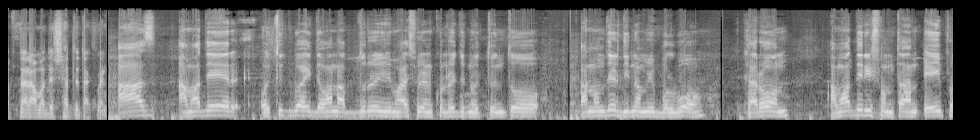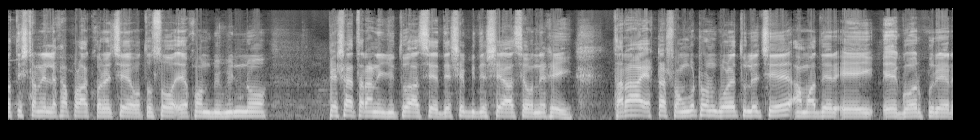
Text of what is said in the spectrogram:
আপনারা আমাদের সাথে থাকবেন। আজ আমাদের ঐতিহ্যবাহী Dewan Abdur Rahim high school and কলেজের জন্য অত্যন্ত আনন্দের দিন আমি বলব। কারণ আমাদেরই সন্তান এই প্রতিষ্ঠানে লেখাপড়া করেছে, অথচ এখন বিভিন্ন পেশায় তারা নিয়োজিত আছে, দেশে বিদেশে আছে অনেকেই। তারা একটা সংগঠন গড়ে তুলেছে আমাদের এই এ গড়পুরের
